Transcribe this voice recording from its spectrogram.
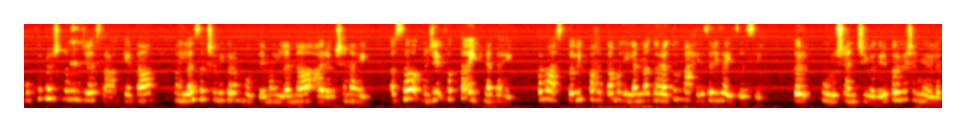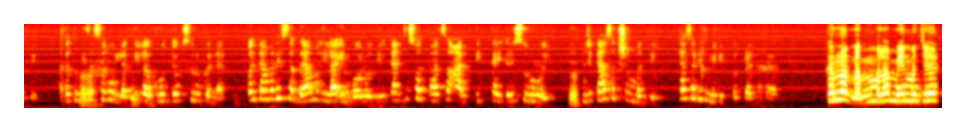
मुख्य प्रश्न म्हणजे असा की आता महिला सक्षमीकरण होते महिलांना आरक्षण आहे असं म्हणजे फक्त ऐकण्यात आहे. पण वास्तविक पाहता महिलांना घरातून बाहेर जरी जायचं असेल तर पुरुषांची वगैरे परमिशन घ्यावी लागते. आता तुम्ही. जसं बोललात की लघु उद्योग सुरू करणार. पण त्यामध्ये सगळ्या महिला इन्व्हॉल्व्ह होतील त्यांचं स्वतःचं आर्थिक काहीतरी सुरू होईल. म्हणजे त्या सक्षम बनतील. त्यासाठी तुम्ही कितपत प्रयत्न कराल? करणार ना. मला मेन म्हणजे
